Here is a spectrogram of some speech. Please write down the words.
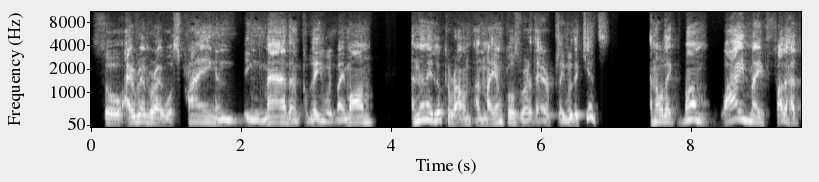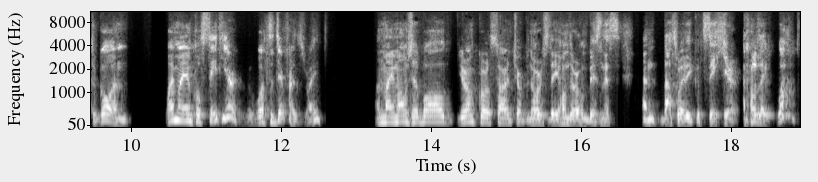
So I remember I was crying and being mad and complaining with my mom. And then I look around, and my uncles were there playing with the kids. And I was like, Mom, why my father had to go and why my uncle stayed here? What's the difference, right? And my mom said, Well, your uncles are entrepreneurs, they own their own business, and that's why they could stay here. And I was like, What?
